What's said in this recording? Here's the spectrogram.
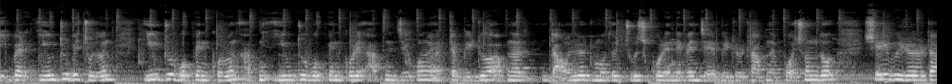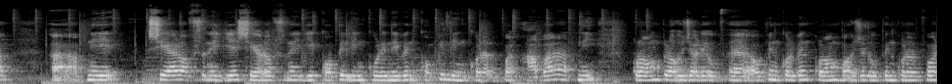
এবার ইউটিউবে চলুন। ইউটিউব ওপেন করুন। আপনি ইউটিউব ওপেন করে আপনি যে কোনো একটা ভিডিও আপনার ডাউনলোড মতো চুজ করে নেবেন যে ভিডিওটা আপনার পছন্দ। সেই ভিডিওটা আপনি শেয়ার অপশনে গিয়ে শেয়ার অপশনে গিয়ে কপি লিঙ্ক করে নেবেন। কপি লিঙ্ক করার পর আবার আপনি ক্রম ব্রাউজারে ওপেন করবেন। ক্রম ব্রাউজার ওপেন করার পর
